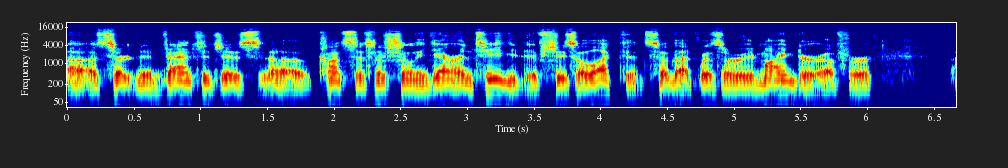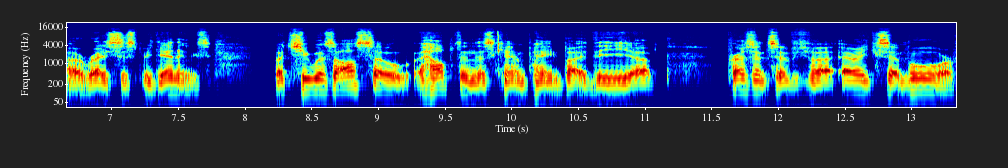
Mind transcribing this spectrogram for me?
uh, certain advantages uh, constitutionally guaranteed if she's elected. So that was a reminder of her uh, racist beginnings. But she was also helped in this campaign by the uh, presence of uh, Eric Zemmour,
